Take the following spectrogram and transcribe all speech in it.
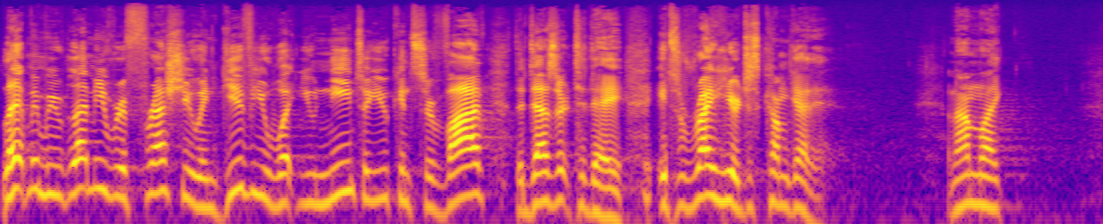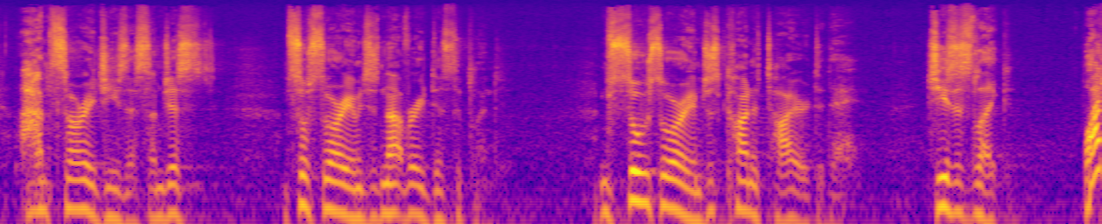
Let me, let me refresh you and give you what you need so you can survive the desert today. It's right here. Just come get it. And I'm like, I'm sorry, Jesus. I'm just, I'm so sorry. I'm just not very disciplined. I'm so sorry. I'm just kind of tired today. Jesus, like, what?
